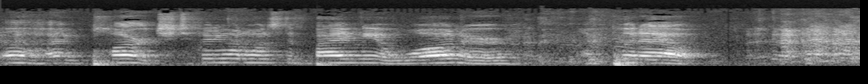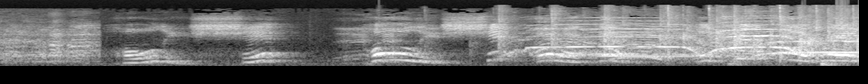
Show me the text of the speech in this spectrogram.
Ugh, I'm parched. If anyone wants to buy me a water, I'm put out. Holy shit! Holy shit! Oh my god! Let's hear it for the bread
